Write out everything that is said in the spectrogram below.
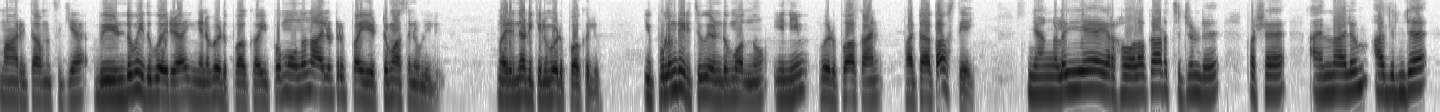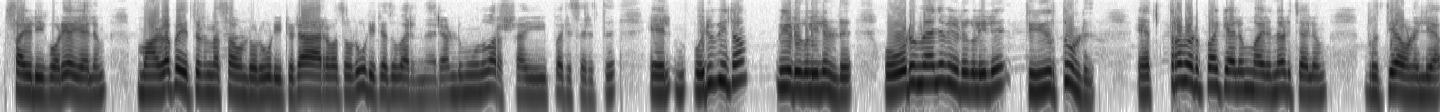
മാറി താമസിക്കുക. വീണ്ടും ഇത് വരിക ഇങ്ങനെ വെടുപ്പാക്കുക. ഇപ്പൊ മൂന്ന് നാല് ട്രിപ്പായി എട്ട് മാസത്തിനുള്ളിൽ മരുന്നടിക്കലും വെടുപ്പാക്കലും. ഇപ്പോഴും തിരിച്ചു വീണ്ടും വന്നു. ഇനിയും വെടുപ്പാക്കാൻ പറ്റാത്ത അവസ്ഥയായി. ഞങ്ങൾ ഈ എയർ ഹോളൊക്കെ അടച്ചിട്ടുണ്ട്. പക്ഷെ എന്നാലും അതിന്റെ സൈഡിൽ കൂടെ ആയാലും മഴ പെയ്തിടുന്ന സൗണ്ടോട് കൂടിയിട്ട് ഒരു ആരവത്തോട് കൂടിയിട്ട് അത് വരുന്നത്. രണ്ട് മൂന്ന് വർഷമായി ഈ പരിസരത്ത്. ഒരുവിധം വീടുകളിലുണ്ട്. ഓടുമേഞ്ഞ വീടുകളിൽ തീർത്തുണ്ട്. എത്ര വെടുപ്പാക്കിയാലും മരുന്നടിച്ചാലും വൃത്തിയാവണില്ല.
